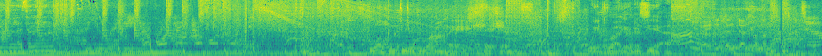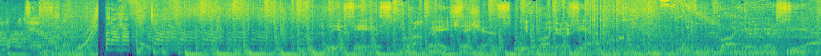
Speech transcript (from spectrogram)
mind listening. Welcome to Rampage Sessions with Roger Garcia. Ladies and gentlemen. But I have to try. This is Rampage Sessions with Roger Garcia. With Roger Garcia.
